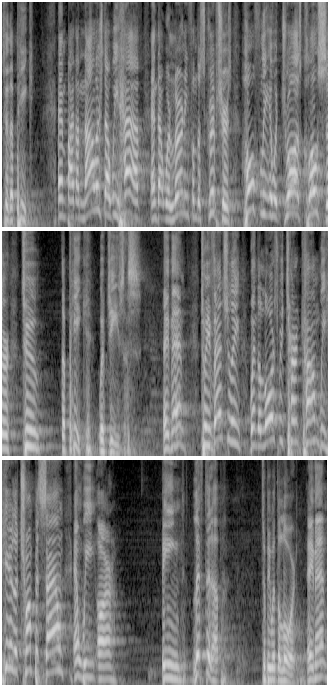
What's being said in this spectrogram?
to the peak. And by the knowledge that we have and that we're learning from the scriptures, hopefully it would draw us closer to the peak with Jesus. Amen. To eventually, when the Lord's return come, we hear the trumpet sound and we are being lifted up to be with the Lord. Amen.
